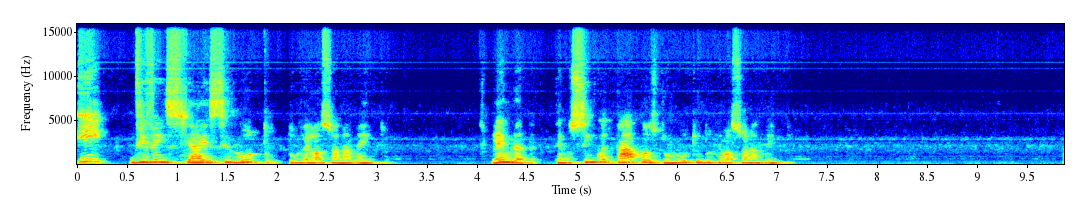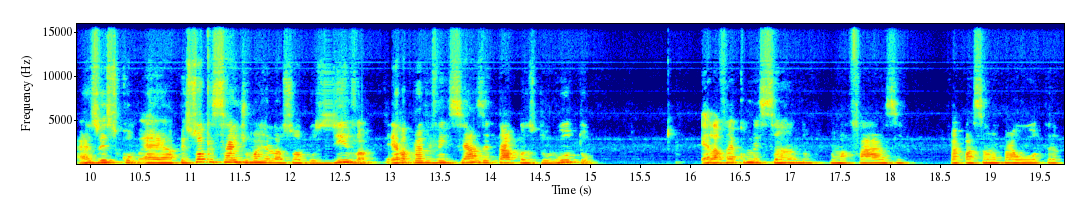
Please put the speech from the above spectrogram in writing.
E vivenciar esse luto do relacionamento. Lembra? Temos cinco etapas do luto do relacionamento. Às vezes, é, a pessoa que sai de uma relação abusiva, ela, para vivenciar as etapas do luto, ela vai começando numa fase, vai passando para outra.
